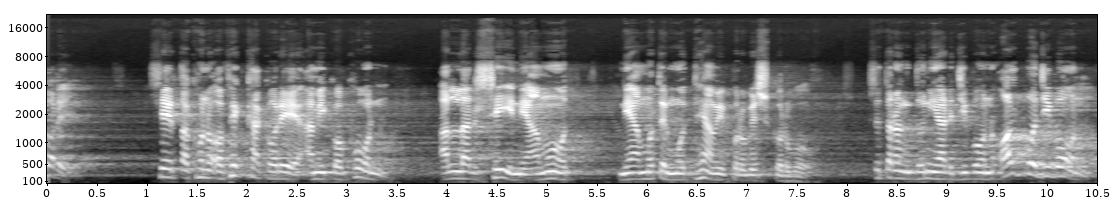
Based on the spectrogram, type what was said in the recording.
করে। সে তখন অপেক্ষা করে, আমি কখন আল্লাহর সেই নিয়ামত, নিয়ামতের মধ্যে আমি প্রবেশ করব। সুতরাং দুনিয়ার জীবন অল্প জীবন।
